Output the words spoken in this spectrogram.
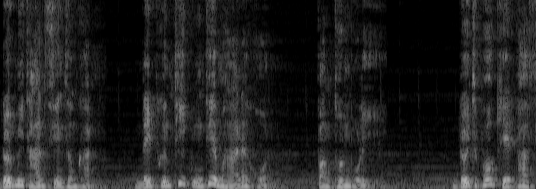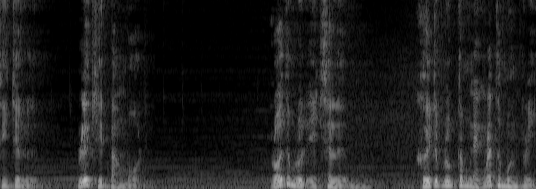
โดยมีฐานเสียงสำคัญในพื้นที่กรุงเทพมหานครฝั่งธนบุรี โดยเฉพาะเขตภาษีเจริญและเขตบางบอนร้อยตำรวจเอกเฉลิม เคยดำรงตำแหน่งรัฐมนตรี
